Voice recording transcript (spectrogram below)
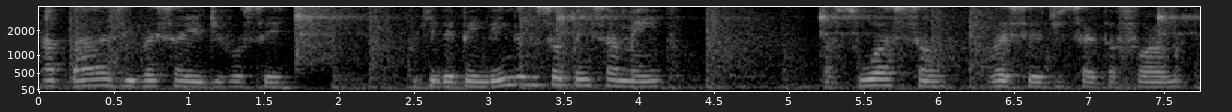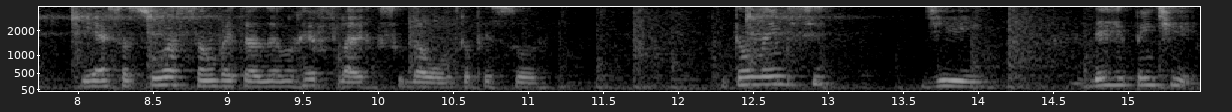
a base vai sair de você. Porque dependendo do seu pensamento, a sua ação vai ser de certa forma e essa sua ação vai trazendo reflexo da outra pessoa. Então lembre-se de de repente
